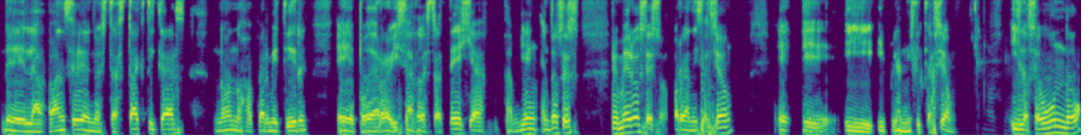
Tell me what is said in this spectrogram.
del avance de nuestras tácticas, ¿no? Nos va a permitir eh, poder revisar la estrategia también. Entonces, primero es eso, organización, eh, y, planificación. Y lo segundo,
